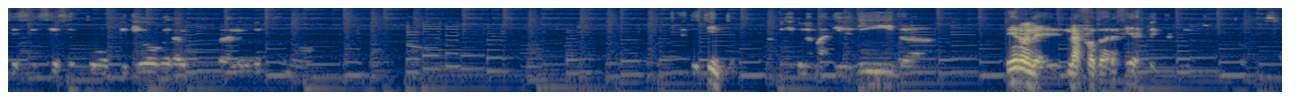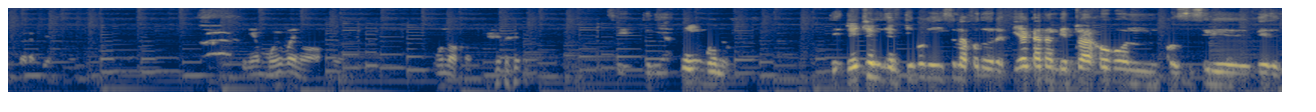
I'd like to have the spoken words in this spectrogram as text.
si, si, si ese es tu objetivo ver algo comparable con esto, no, es distinto. Una película más livianita, pero la, la fotografía es espectacular. Tenía muy buen ojo. Un ojo. sí, tenía un buen ojo. De, hecho, el, tipo que hizo la fotografía acá también trabajó con, con Cecilia B.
